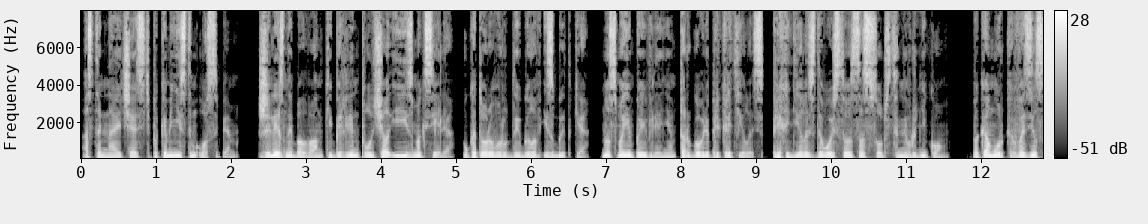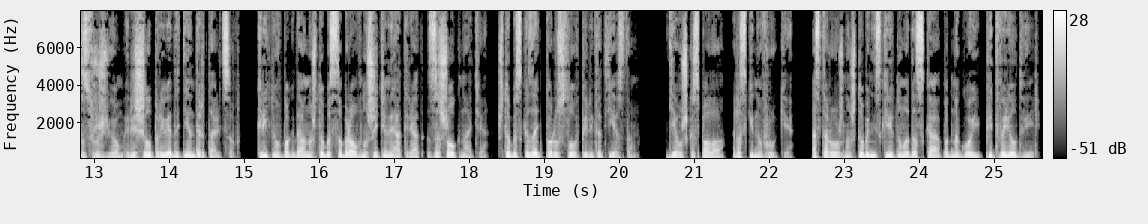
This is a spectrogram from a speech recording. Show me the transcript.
остальная часть по каменистым осыпям. Железные болванки Берлин получал и из Макселя, у которого руды было в избытке. Но с моим появлением торговля прекратилась, приходилось довольствоваться собственным рудником. Пока Мурках возился с ружьем, решил проведать неандертальцев. Крикнув Богдану, чтобы собрал внушительный отряд, зашел к Нате, чтобы сказать пару слов перед отъездом. Девушка спала, раскинув руки. Осторожно, чтобы не скрипнула доска под ногой, притворил дверь.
